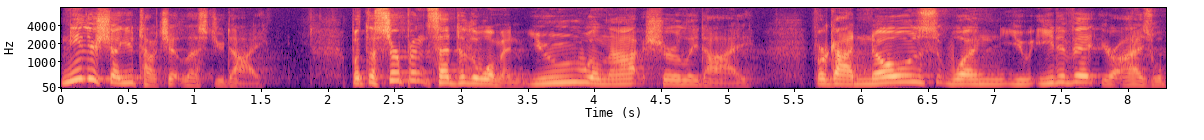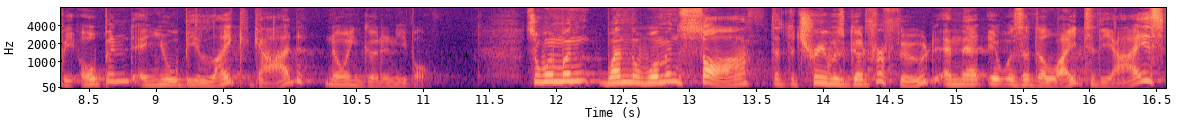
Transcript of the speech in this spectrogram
neither shall you touch it, lest you die. But the serpent said to the woman, You will not surely die. For God knows when you eat of it, your eyes will be opened, and you will be like God, knowing good and evil. So when, when, when, the woman saw that the tree was good for food, and that it was a delight to the eyes,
